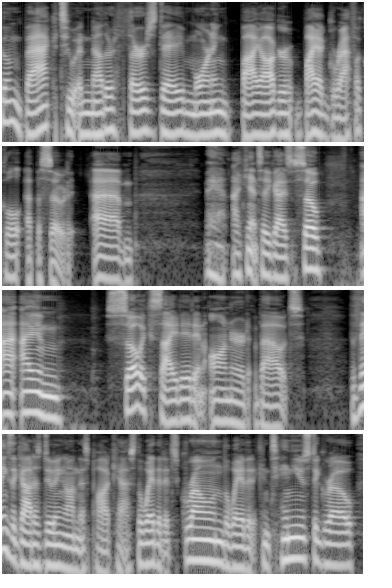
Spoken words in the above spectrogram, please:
welcome back to another Thursday morning biogra- biographical episode. Um, man, I can't tell you guys. So, I, I am so excited and honored about the things that God is doing on this podcast, the way that it's grown, the way that it continues to grow,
